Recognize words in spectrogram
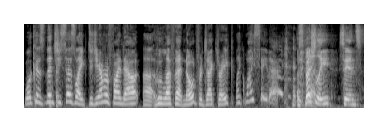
Well, because then she says, like, did you ever find out uh, who left that note for Jack Drake? Like, why say that? Especially since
